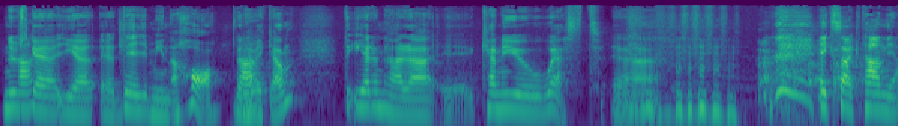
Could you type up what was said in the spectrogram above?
Nu ska Ja. jag ge eh, dig min aha den här Ja. veckan. Det är den här eh, Kanye West. Eh, Exakt han ja.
